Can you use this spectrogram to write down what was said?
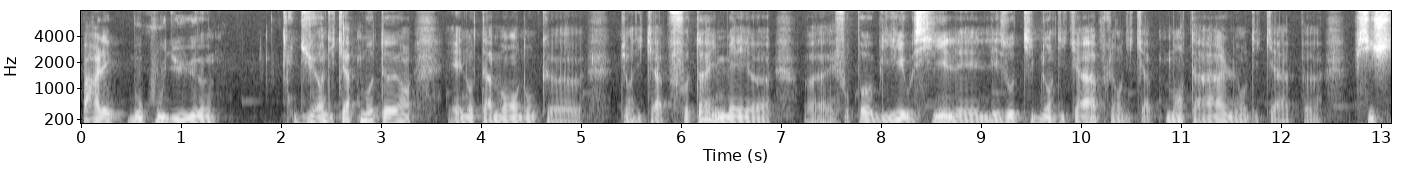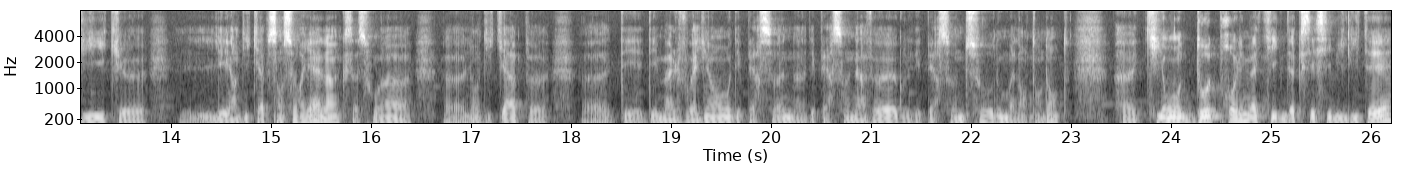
parlé beaucoup du du handicap moteur et notamment donc handicap fauteuil, mais euh, euh, il ne faut pas oublier aussi les, autres types de handicap, le handicap mental, le handicap euh, psychique, les handicaps sensoriels, hein, que ce soit le handicap des, malvoyants, des personnes, des personnes aveugles, des personnes sourdes ou malentendantes, qui ont d'autres problématiques d'accessibilité,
